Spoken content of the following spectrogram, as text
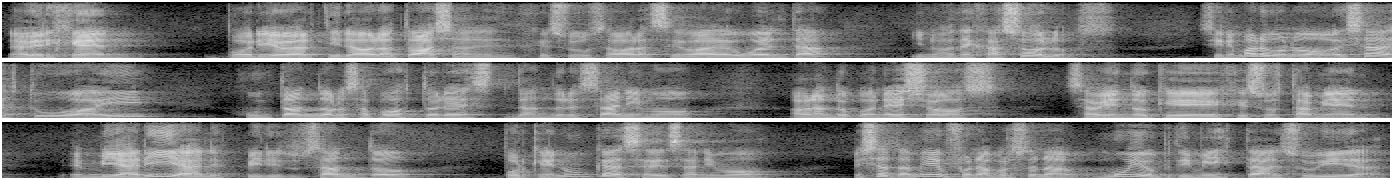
La Virgen podría haber tirado la toalla, Jesús ahora se va de vuelta y nos deja solos. Sin embargo, no, ella estuvo ahí juntando a los apóstoles, dándoles ánimo, hablando con ellos, sabiendo que Jesús también enviaría al Espíritu Santo, porque nunca se desanimó. Ella también fue una persona muy optimista en su vida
